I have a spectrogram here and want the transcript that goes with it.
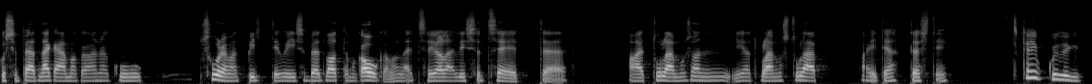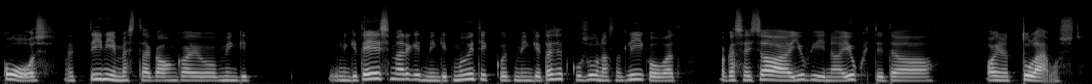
kus sa pead nägema ka nagu suuremat pilti või sa pead vaatama kaugemale, et see ei ole lihtsalt see, et äh, tulemus on ja tulemus tuleb, vaid jah, tõesti käib kuidagi koos, et inimestega on ka ju mingid, mingid eesmärgid, mingid mõõdikud, mingid asjad, kuhu suunas nad liiguvad, aga sa ei saa juhina juhtida ainult tulemust.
